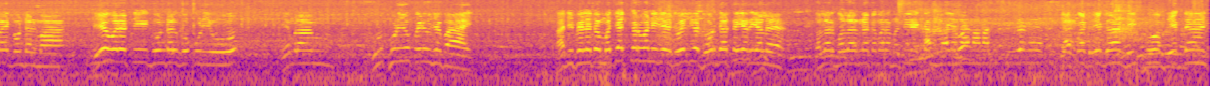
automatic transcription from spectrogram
ભાઈ ગોંડલમાં. બે વર્ષથી ગોંડલ ગોકુડિયું એમણામ ગુડખુડિયું પડ્યું છે ભાઈ. આજે પેલે તો મજા જ કરવાની છે. જોઈ લ્યો જોરદાર તૈયારી હાલે. કલર બલર ના તમારા બધી item dragon disco break dance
